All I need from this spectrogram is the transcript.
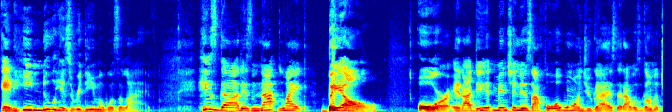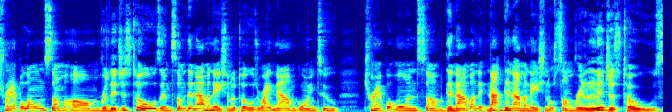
And he knew his Redeemer was alive. His God is not like Baal, or, and I did mention this, I forewarned you guys that I was going to trample on some um, religious toes and some denominational toes. Right now, I'm going to trample on some denomin not denominational, some religious toes.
